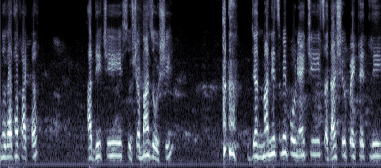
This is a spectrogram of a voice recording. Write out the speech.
अनुराधा फाटक आधीची सुषमा जोशी जन्मानेच मी पुण्याची सदाशिव पेठेतली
